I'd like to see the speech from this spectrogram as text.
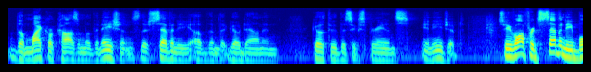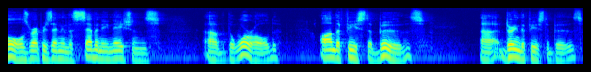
the microcosm of the nations. There's 70 of them that go down and go through this experience in Egypt. So you've offered 70 bowls representing the 70 nations of the world on the Feast of Booths, uh, during the Feast of Booths.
